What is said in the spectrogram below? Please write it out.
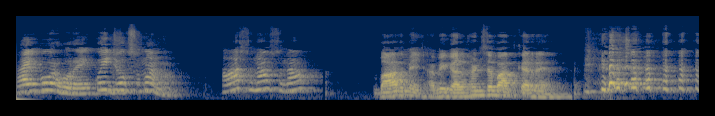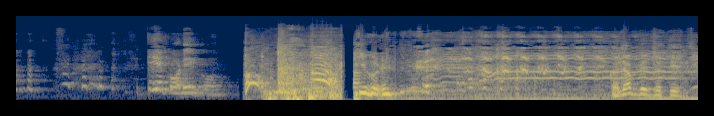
भाई बोर हो रहे हैं। कोई जोक सुना ना? हाँ सुनाओ सुनाओ। बाद में अभी गर्लफ्रेंड से बात कर रहे हैं। एक और एक और। गजब बेचती है।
